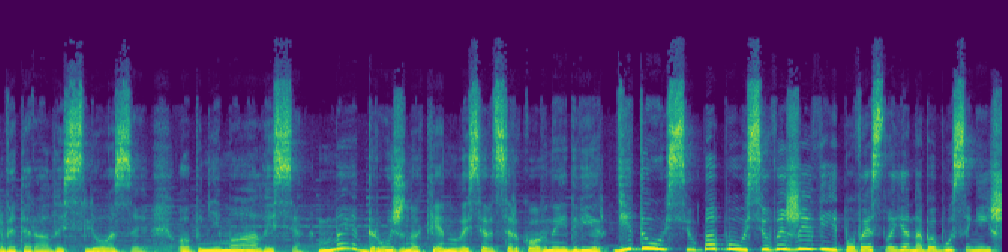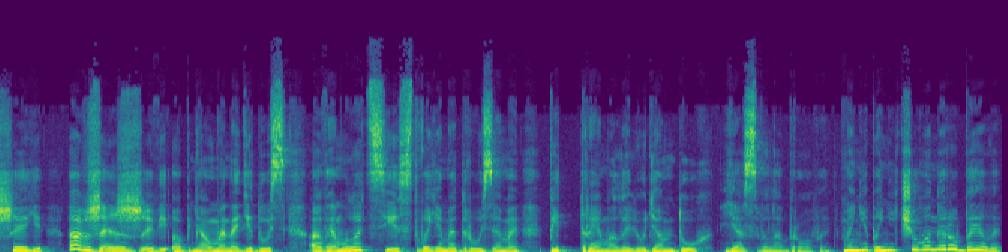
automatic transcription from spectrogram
витирали сльози, обнімалися. Ми дружно кинулися в церковний двір. Дідусю, бабусю, ви живі, повисла я на бабусиній шиї. А вже ж живі, обняв мене дідусь. А ви молодці з твоїми друзями підтримали людям дух. Я звела брови. Мені би нічого не робили,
